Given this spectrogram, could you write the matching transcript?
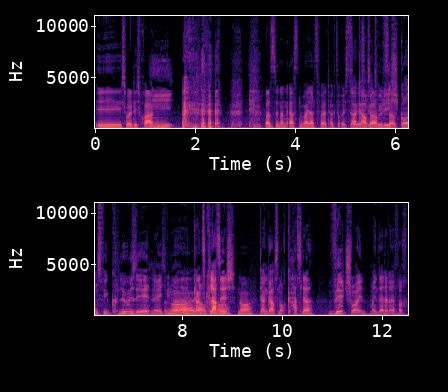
ich wollte dich fragen, was denn am ersten Weihnachtsfeiertag zu euch Da gab es natürlich ganz viel Klöße, nicht? Na, man- ganz ja, klassisch. Na, na. Dann gab es noch Kassler, Wildschwein. Mein Dad hat einfach.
